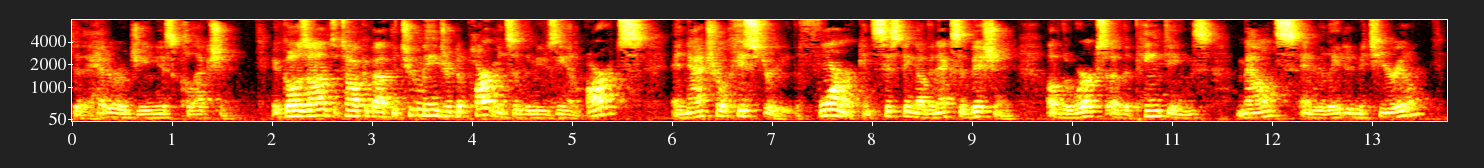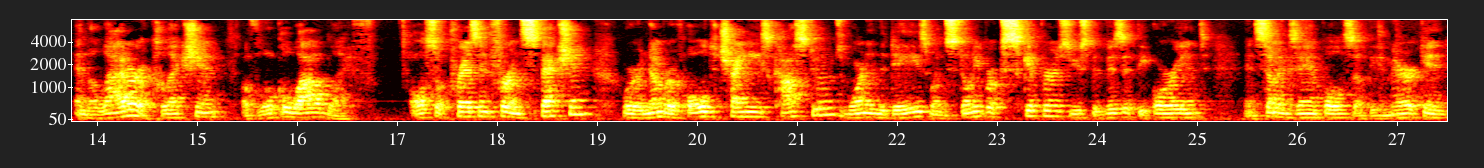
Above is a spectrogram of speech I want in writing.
to the heterogeneous collection. It goes on to talk about the two major departments of the museum, arts and natural history, the former consisting of an exhibition of the works of the paintings, mounts, and related material, and the latter a collection of local wildlife. Also present for inspection were a number of old Chinese costumes worn in the days when Stony Brook skippers used to visit the Orient, and some examples of the American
